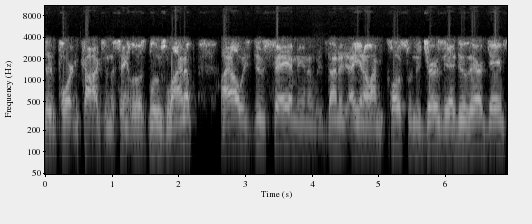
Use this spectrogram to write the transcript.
important cogs in the St. Louis Blues lineup. I always do say, I mean, we've done it, you know, I'm close with New Jersey. I do their games.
